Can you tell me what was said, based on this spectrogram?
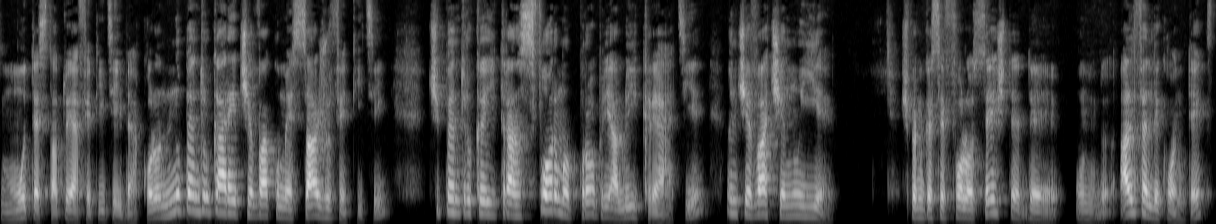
mute statuia fetiței de acolo, nu pentru că are ceva cu mesajul fetiței, ci pentru că îi transformă propria lui creație în ceva ce nu e. Și pentru că se folosește de un altfel de context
